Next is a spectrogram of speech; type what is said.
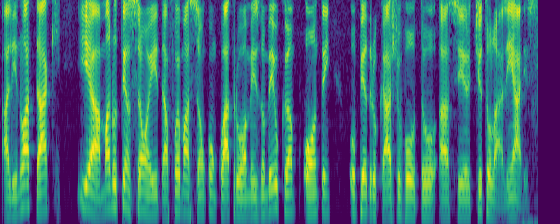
ali no ataque e a manutenção aí da formação com quatro homens no meio-campo. Ontem o Pedro Castro voltou a ser titular. Linhares.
